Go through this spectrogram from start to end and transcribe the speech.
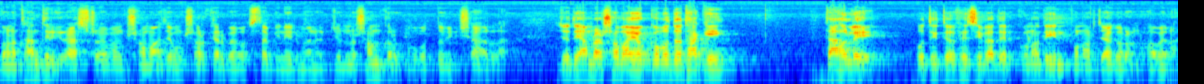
গণতান্ত্রিক রাষ্ট্র এবং সমাজ এবং সরকার ব্যবস্থা বিনির্মাণের জন্য সংকল্পবদ্ধ, ইনশাআল্লাহ। যদি আমরা সবাই ঐক্যবদ্ধ থাকি, তাহলে অতীত ফেসিবাদের কোনোদিন পুনর্জাগরণ হবে না।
